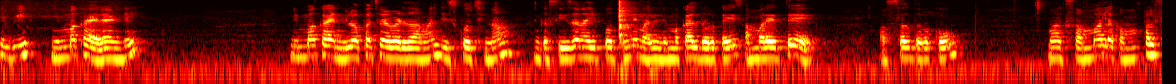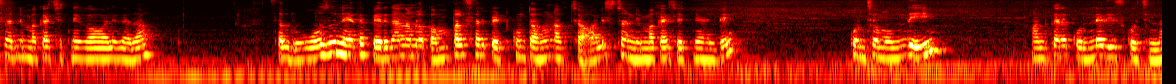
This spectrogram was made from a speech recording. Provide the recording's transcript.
ఇవి నిమ్మకాయలండి నిమ్మకాయ నిల్వ పచ్చడి పెడదామని తీసుకొచ్చిన. ఇంకా సీజన్ అయిపోతుంది మళ్ళీ నిమ్మకాయలు దొరకాయి. సమ్మర్ అయితే అస్సలు దొరకవు. మాకు సమ్మర్లో కంపల్సరీ నిమ్మకాయ చట్నీ కావాలి కదా. అసలు రోజు నేనైతే పెరుగన్నంలో కంపల్సరీ పెట్టుకుంటాను. నాకు చాలా ఇష్టం నిమ్మకాయ చట్నీ అంటే. కొంచెం ఉంది. అందుకని కొన్నే తీసుకొచ్చిన.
